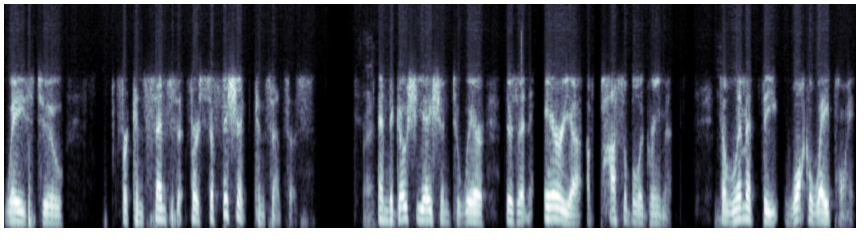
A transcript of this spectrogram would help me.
ways to for consensus, for sufficient consensus right. and negotiation to where there's an area of possible agreement. To limit the walk away point.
